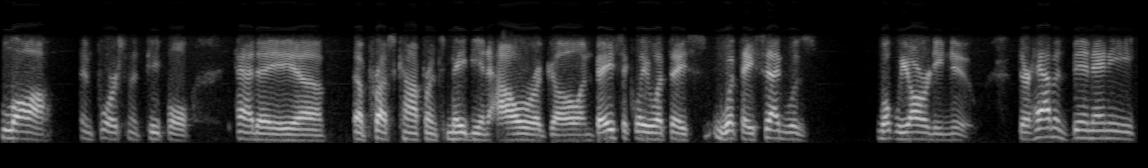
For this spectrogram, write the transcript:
law enforcement people had a uh, a press conference maybe an hour ago, and basically what they what they said was what we already knew. There haven't been any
